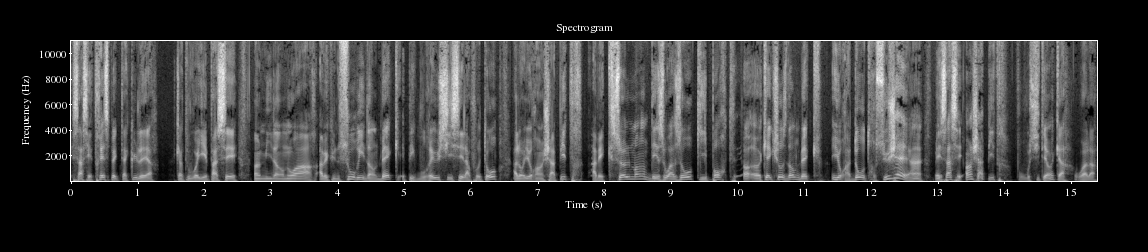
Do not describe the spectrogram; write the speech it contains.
Et ça, c'est très spectaculaire. Quand vous voyez passer un milan noir avec une souris dans le bec et puis que vous réussissez la photo, alors il y aura un chapitre avec seulement des oiseaux qui portent euh, euh, quelque chose dans le bec. Il y aura d'autres sujets, hein, mais ça c'est un chapitre, pour vous citer un cas. Voilà.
